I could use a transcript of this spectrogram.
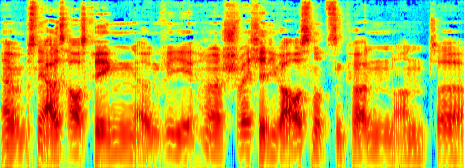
ja, wir müssen ja alles rauskriegen, irgendwie äh, Schwäche, die wir ausnutzen können und äh,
